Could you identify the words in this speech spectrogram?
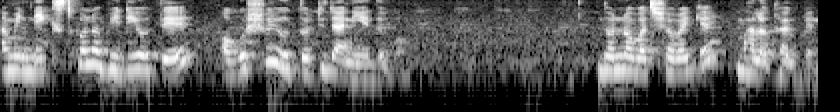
আমি নেক্সট কোনো ভিডিওতে অবশ্যই উত্তরটি জানিয়ে দেব। ধন্যবাদ সবাইকে, ভালো থাকবেন।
